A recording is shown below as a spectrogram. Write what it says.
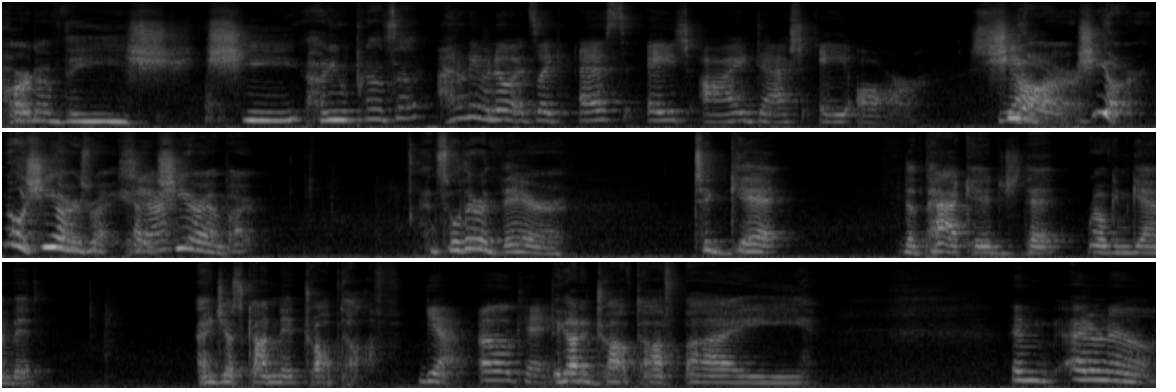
part of the sh- she. How do you pronounce that? I don't even know. It's like S H I dash A R. Shi'ar. Shi'ar. No, Shi'ar is right. Yeah, Shi'ar? Empire. And so they're there to get the package that Rogue and Gambit had just gotten it dropped off. Yeah. Okay. They got it dropped off by And I don't know.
